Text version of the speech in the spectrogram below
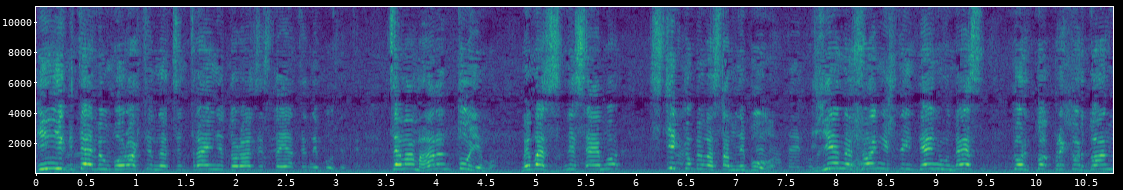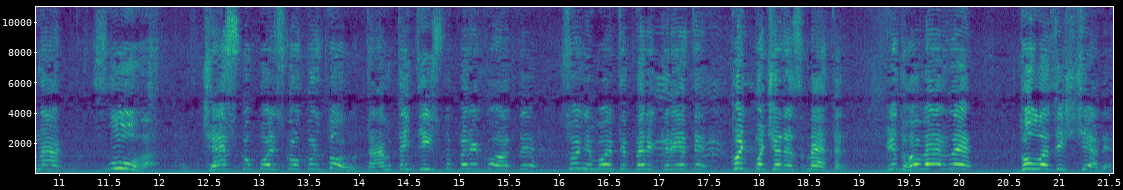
і ніде ви в Ворохті на центральній дорозі стояти не будете. Це вам гарантуємо. Ми вас знесемо, скільки би вас там не було. Є на сьогоднішній день у нас прикордонна смуга чесько-польського кордону. Там та дійсно переходите. Сьогодні можете перекрити хоч по через метр. Від Говерли до Лазіщини.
